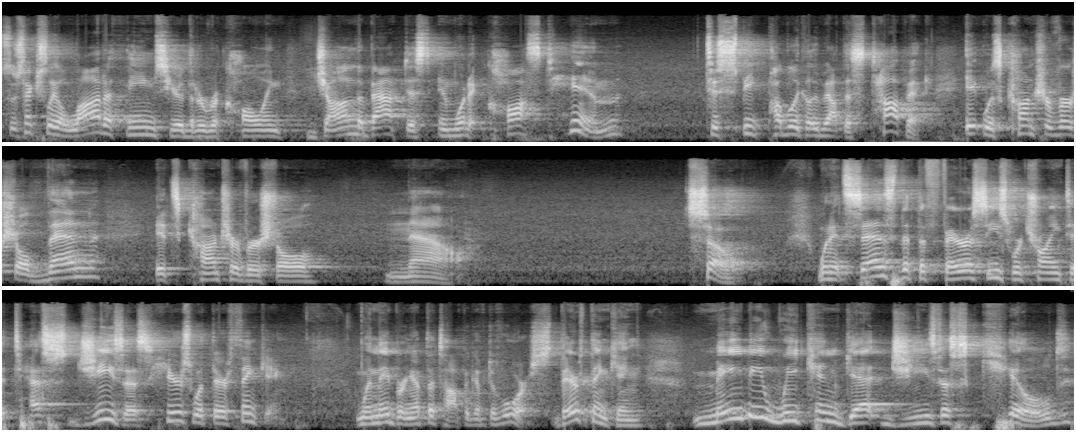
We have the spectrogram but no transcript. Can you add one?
So there's actually a lot of themes here that are recalling John the Baptist and what it cost him to speak publicly about this topic. It was controversial then, it's controversial now. So, when it says that the Pharisees were trying to test Jesus, here's what they're thinking when they bring up the topic of divorce. They're thinking, maybe we can get Jesus killed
